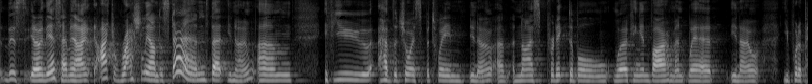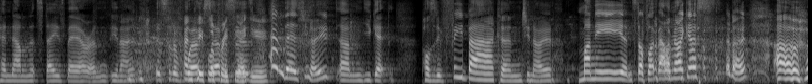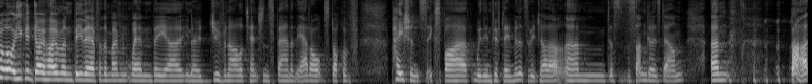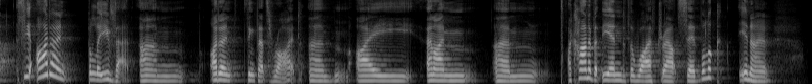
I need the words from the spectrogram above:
this, you know, in the essay. I mean, I, I can rationally understand that, you know, um, if you have the choice between, you know, a, a nice, predictable working environment where, you know, you put a pen down and it stays there, and you know, it's sort of and people surfaces. appreciate you, and there's, you know, um, you get positive feedback, and you know, money and stuff like that. I mean, I guess, you know, uh, or you could go home and be there for the moment when the, uh, you know, juvenile attention span and the adult stock of patience expire within 15 minutes of each other, um, just as the sun goes down. Um, but, see, I don't believe that. Um, I don't think that's right. Um, I, and I'm, um, I kind of at the end of the wife drought said, well, look, you know,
